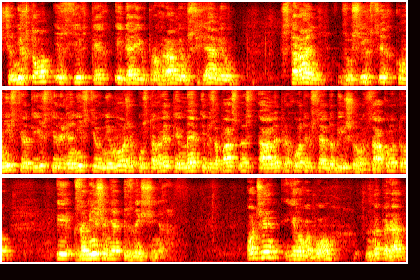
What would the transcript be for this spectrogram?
що ніхто із всіх тих ідей, програмів, схемів, старань з усіх цих комуністів, атеїстів, релігіоністів не може установити мир і безпечність, але приходить все до більшого заколоту і замішання і знищення. Отже, Єгова Бог наперед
